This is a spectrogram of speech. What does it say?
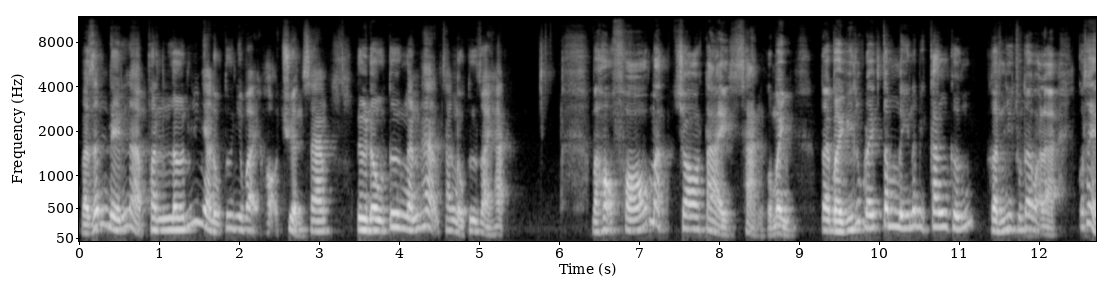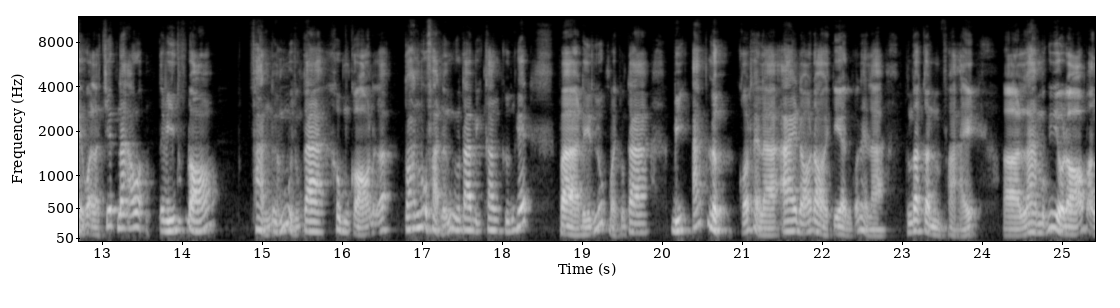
Và dẫn đến là phần lớn những nhà đầu tư như vậy họ chuyển sang từ đầu tư ngắn hạn sang đầu tư dài hạn. Và họ phó mặc cho tài sản của mình. Tại bởi vì lúc đấy tâm lý nó bị căng cứng, gần như chúng ta gọi là có thể gọi là chết não. Tại vì lúc đó phản ứng của chúng ta không có nữa, toàn bộ phản ứng của chúng ta bị căng cứng hết. Và đến lúc mà chúng ta bị áp lực, có thể là ai đó đòi tiền, có thể là chúng ta cần phải uh, làm một cái điều đó bằng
